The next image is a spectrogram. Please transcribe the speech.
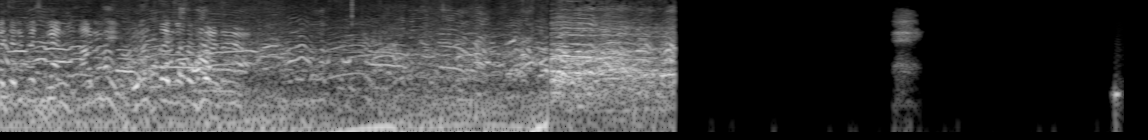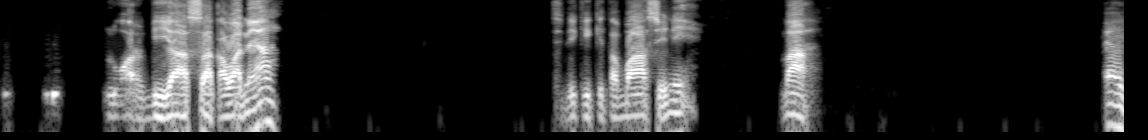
Kasihan hari ini. Dulu time 02 saya. Luar biasa kawannya. Sedikit kita bahas ini. Nah. Eh,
